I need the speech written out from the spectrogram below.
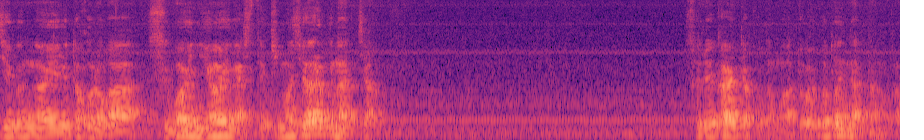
自分のいるところがすごい匂いがして気持ち悪くなっちゃう。それ書いた子供はどういうことになったのか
